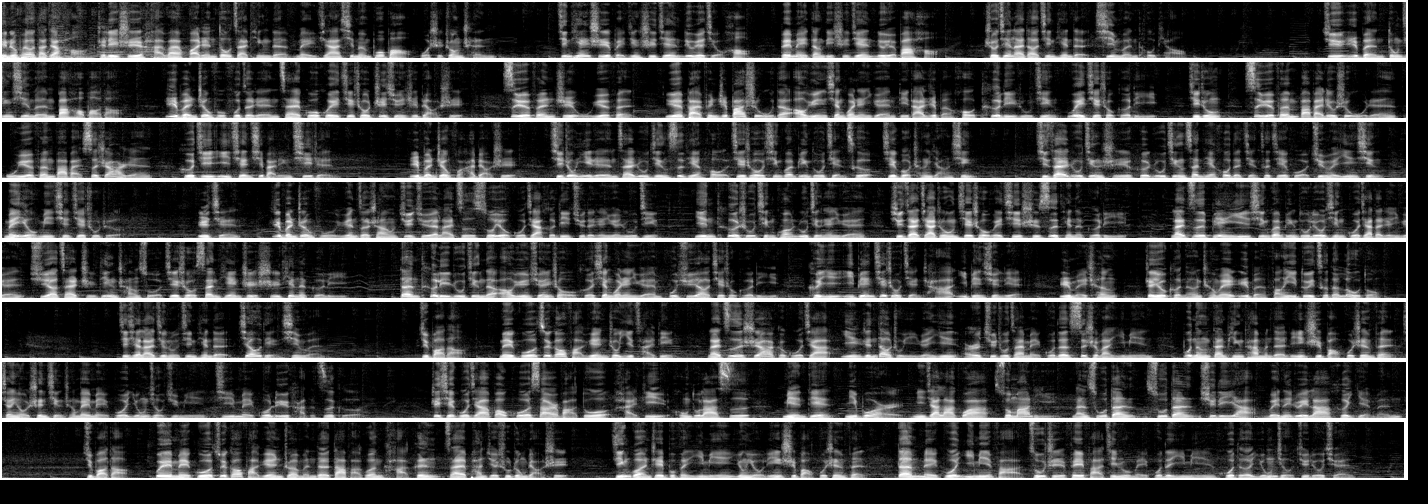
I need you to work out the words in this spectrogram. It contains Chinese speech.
听众朋友，大家好，这里是海外华人都在听的每家新闻播报，我是庄晨。今天是北京时间六月九号，北美当地时间六月八号。首先来到今天的新闻头条。据日本东京新闻八号报道，日本政府负责人在国会接受质询时表示，四月份至五月份，约百分之八十五的奥运相关人员抵达日本后特例入境，未接受隔离。其中，四月份八百六十五人，五月份八百四十二人，合计一千七百零七人。日本政府还表示，其中一人在入境四天后接受新冠病毒检测，结果呈阳性；其在入境时和入境三天后的检测结果均为阴性，没有密切接触者。日前，日本政府原则上拒绝来自所有国家和地区的人员入境，因特殊情况入境人员需在家中接受为期十四天的隔离。来自变异新冠病毒流行国家的人员需要在指定场所接受三天至十天的隔离，但特例入境的奥运选手和相关人员不需要接受隔离，可以一边接受检查一边训练。日媒称，这有可能成为日本防疫对策的漏洞。接下来进入今天的焦点新闻。据报道，美国最高法院周一裁定，来自十二个国家因人道主义原因而居住在美国的四十万移民。不能单凭他们的临时保护身份享有申请成为美国永久居民及美国绿卡的资格。这些国家包括萨尔瓦多、海地、洪都拉斯、缅甸、尼泊尔、尼加拉瓜、索马里、南苏丹、苏丹、叙利亚、委内瑞拉和也门。据报道，为美国最高法院撰文的大法官卡根在判决书中表示，尽管这部分移民拥有临时保护身份。但美国移民法阻止非法进入美国的移民获得永久居留权。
